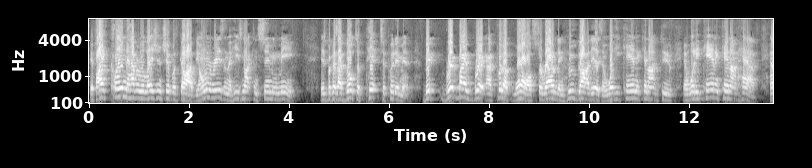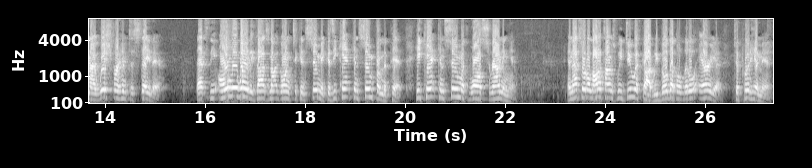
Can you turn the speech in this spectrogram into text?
if I claim to have a relationship with God, the only reason that He's not consuming me is because I built a pit to put Him in. Brick, by brick, I've put up walls surrounding who God is and what He can and cannot do and what He can and cannot have. And I wish for Him to stay there. That's the only way that God's not going to consume me because He can't consume from the pit. He can't consume with walls surrounding Him. And that's what a lot of times we do with God. We build up a little area to put Him in.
